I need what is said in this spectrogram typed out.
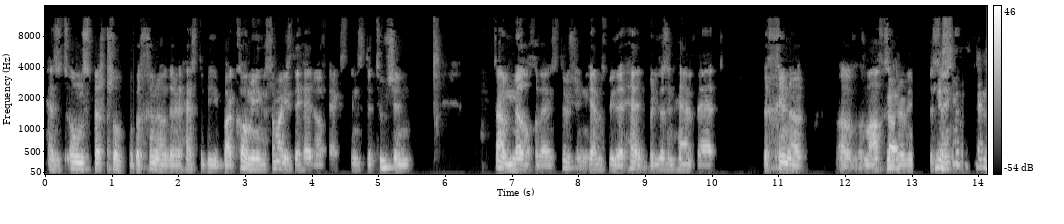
has its own special bechina that it has to be bako, meaning somebody's the head of X institution it's not a melech of that institution. He happens to be the head, but he doesn't have that bechina of, of malchus. So, in a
